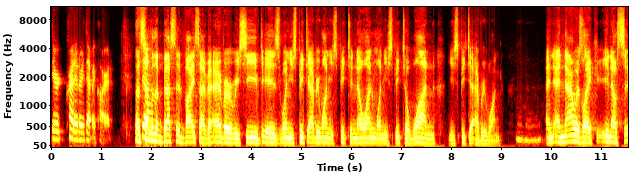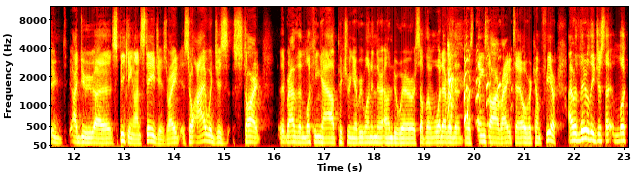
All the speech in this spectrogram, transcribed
their credit or debit card that's so, some of the best advice I've ever received is when you speak to everyone, you speak to no one. When you speak to one, you speak to everyone. Mm-hmm. And and that was like, you know, I do uh, speaking on stages, right? So I would just start rather than looking out, picturing everyone in their underwear or something, whatever the, those things are, right, to overcome fear. I would literally just uh, look.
